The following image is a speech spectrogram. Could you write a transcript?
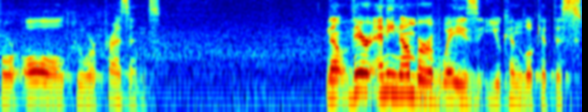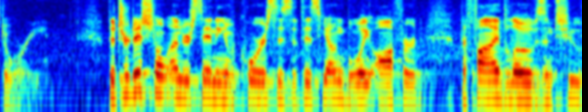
for all who are present. Now, there are any number of ways you can look at this story. The traditional understanding, of course, is that this young boy offered the five loaves and two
